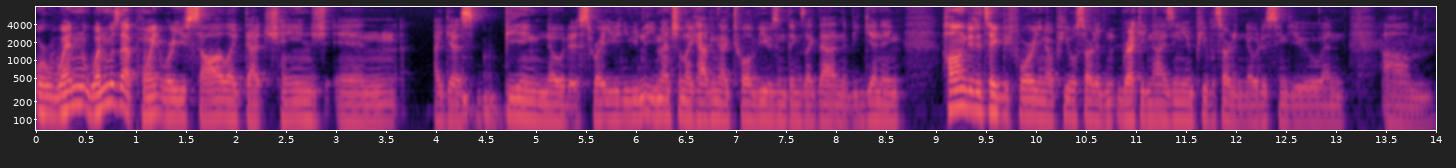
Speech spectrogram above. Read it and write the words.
or when when was that point where you saw like that change in, I guess, being noticed? Right. You you, you mentioned like having like twelve views and things like that in the beginning. How long did it take before you know people started recognizing you and people started noticing you and um,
